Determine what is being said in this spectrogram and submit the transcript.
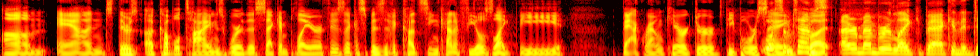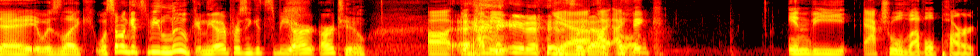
Um, and there's a couple times where the second player, if there's like a specific cutscene, kind of feels like the background character. People were well, saying, sometimes but I remember like back in the day, it was like, well, someone gets to be Luke and the other person gets to be R R two. Uh, I mean, You know, yeah, like, oh, I, I think in the actual level part,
